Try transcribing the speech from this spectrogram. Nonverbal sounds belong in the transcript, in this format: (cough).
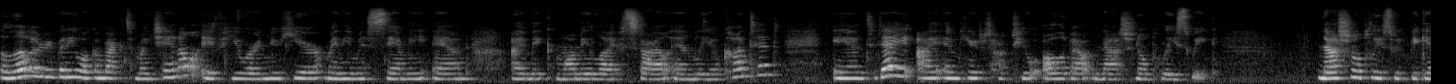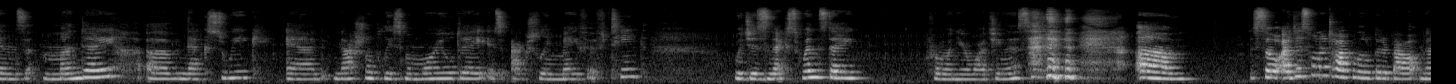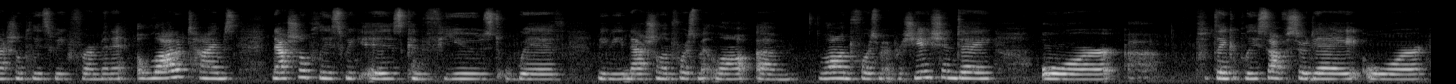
Hello everybody, welcome back to my channel. If you are new here, my name is Sammy and I make mommy lifestyle and LEO content. And today I am here to talk to you all about National Police Week. National Police Week begins Monday of next week and National Police Memorial Day is actually May 15th, which is next Wednesday from when you're watching this. (laughs) um, so I just want to talk a little bit about National Police Week for a minute. A lot of times National Police Week is confused with maybe National Enforcement Law, um, Law Enforcement Appreciation Day or uh, Thank a Police Officer Day or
